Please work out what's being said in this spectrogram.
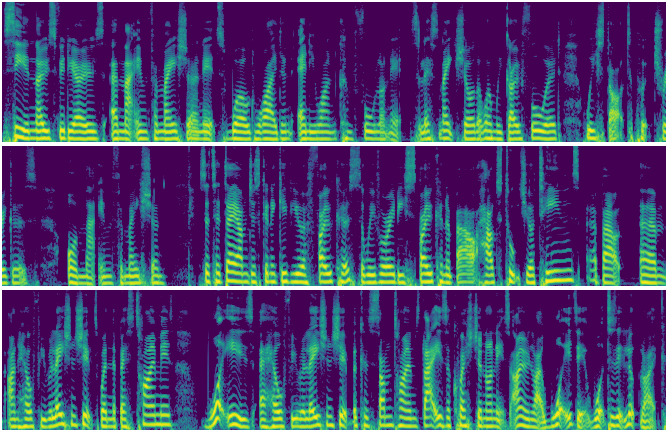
seeing those videos and that information. It's worldwide and anyone can fall on it. So let's make sure that when we go forward, we start to put triggers on that information. So today I'm just going to give you a focus. So we've already spoken about how to talk to your teens about um, unhealthy relationships, when the best time is. What is a healthy relationship? Because sometimes that is a question on its own. Like, what is it? What does it look like?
